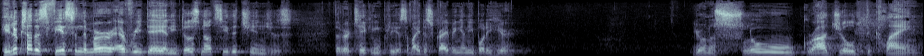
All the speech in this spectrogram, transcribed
He looks at his face in the mirror every day and he does not see the changes that are taking place. Am I describing anybody here? You're on a slow, gradual decline.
